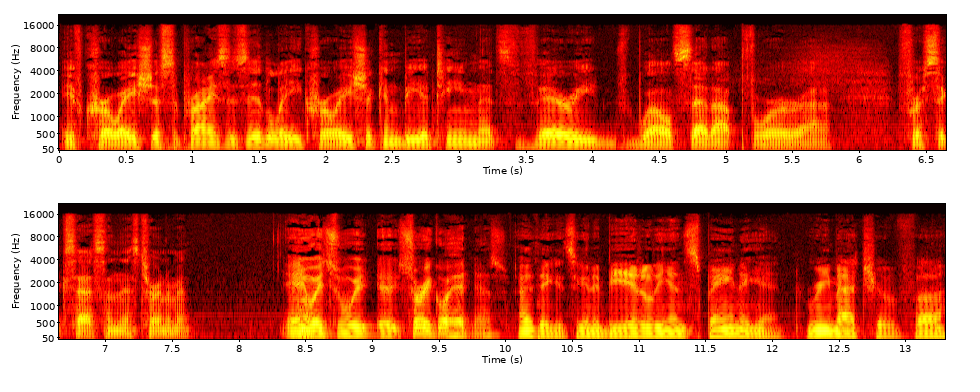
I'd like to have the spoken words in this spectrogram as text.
if Croatia surprises Italy, Croatia can be a team that's very well set up for uh, for success in this tournament. Anyway, so we, uh, sorry, go ahead, Ness. I think it's going to be Italy and Spain again. Rematch of. Uh,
